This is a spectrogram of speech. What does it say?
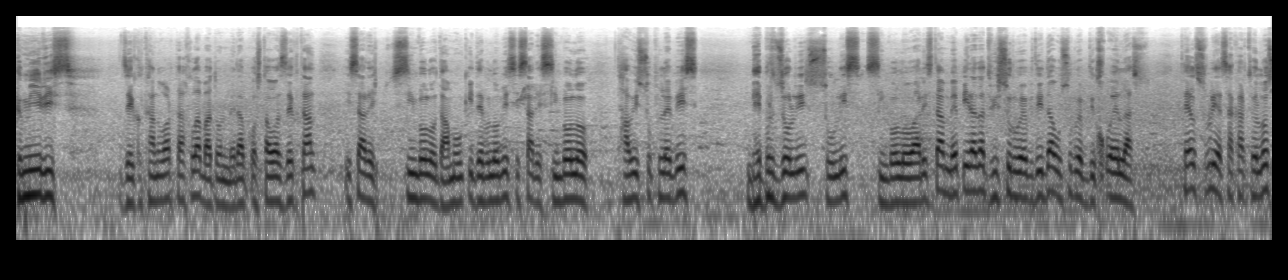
გმირის ძეგლთან ვართ ახლა, ბატონ მერაბ კოსტავას ძეგლთან. ის არის სიმბოლო დამოუკიდებლობის ის არის სიმბოლო თავისუფლების მებრძოლის სულის სიმბოლო არის და მე პირადად ვისურვებდი და უსურვებდი ყველას. თელს სრულიად საქართველოს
